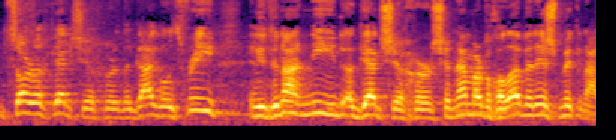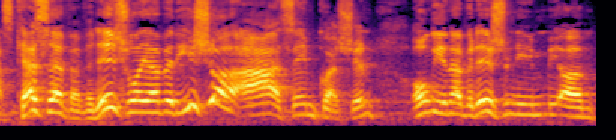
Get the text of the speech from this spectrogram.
tzarech get shecher. The guy goes free, and you do not need a get shecher. Shenemar v'chol evedish miknas kesef evedish v'le'evedisha. Ah, same question. Only an evedish um,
